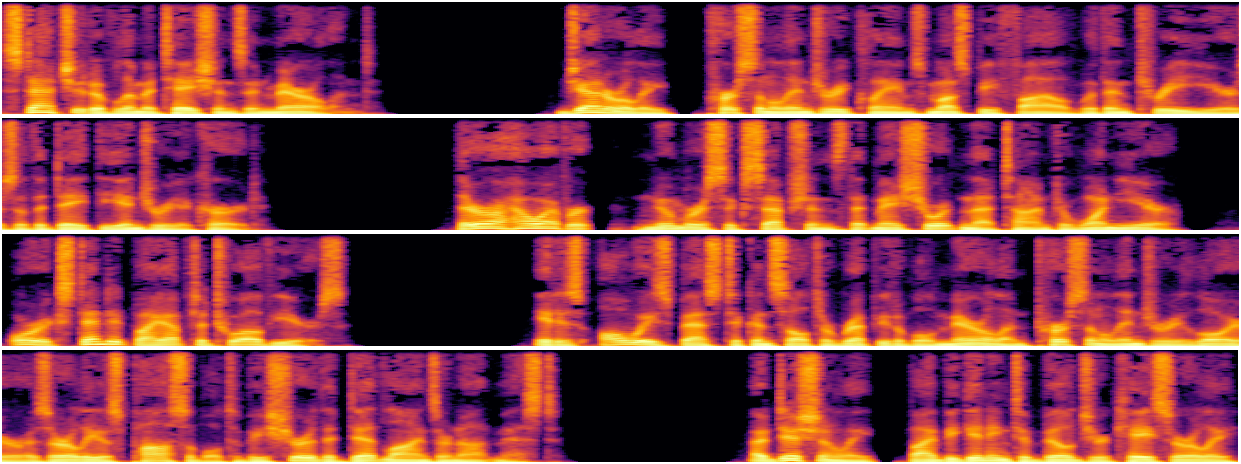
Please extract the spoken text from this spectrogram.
Statute of Limitations in Maryland. Generally, personal injury claims must be filed within three years of the date the injury occurred. There are, however, numerous exceptions that may shorten that time to one year, or extend it by up to 12 years. It is always best to consult a reputable Maryland personal injury lawyer as early as possible to be sure that deadlines are not missed. Additionally, by beginning to build your case early,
